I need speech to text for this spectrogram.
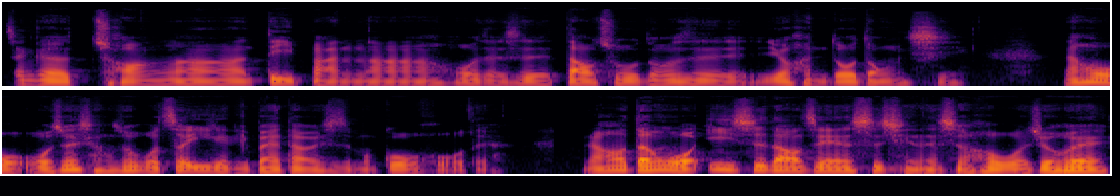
整个床啊、地板啊，或者是到处都是有很多东西。然后我我就想说，我这一个礼拜到底是怎么过活的？然后等我意识到这件事情的时候，我就会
